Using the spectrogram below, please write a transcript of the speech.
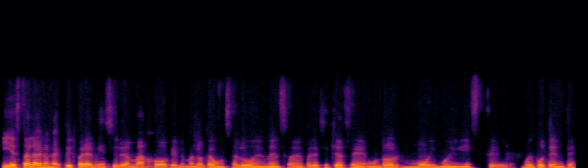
y está la gran actriz para mí, Silvia Majo, que le mando acá un saludo inmenso, me parece que hace un rol muy, muy, este, muy potente.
